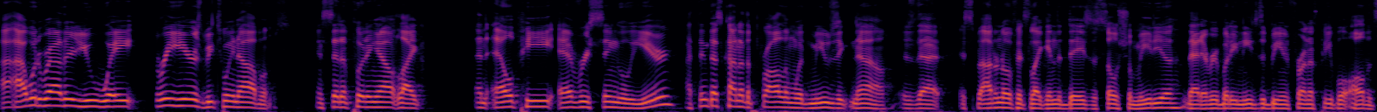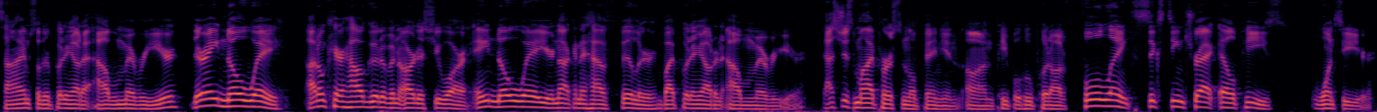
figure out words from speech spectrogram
I, I would rather you wait three years between albums instead of putting out like an LP every single year. I think that's kind of the problem with music now is that it's I don't know if it's like in the days of social media that everybody needs to be in front of people all the time so they're putting out an album every year. There ain't no way. I don't care how good of an artist you are. Ain't no way you're not going to have filler by putting out an album every year. That's just my personal opinion on people who put out full-length 16 track LPs once a year.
